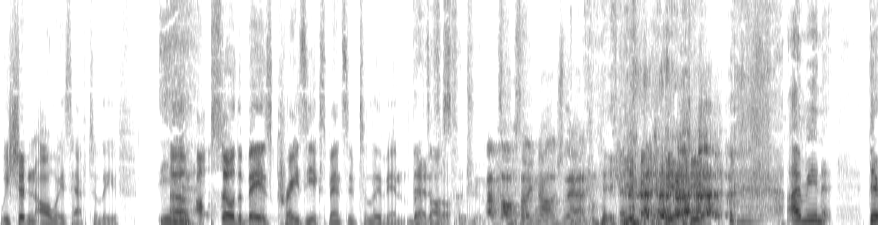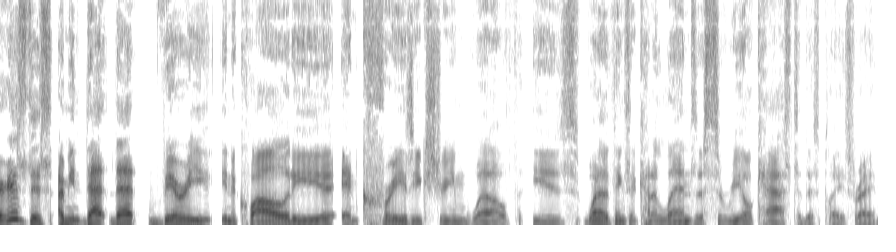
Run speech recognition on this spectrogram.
we shouldn't always have to leave. Yeah. Um, also, the Bay is crazy expensive to live in. That's also, also true. Let's also acknowledge that. yeah, yeah, yeah. I mean, there is this. I mean, that that very inequality and crazy extreme wealth is one of the things that kind of lends a surreal cast to this place, right?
